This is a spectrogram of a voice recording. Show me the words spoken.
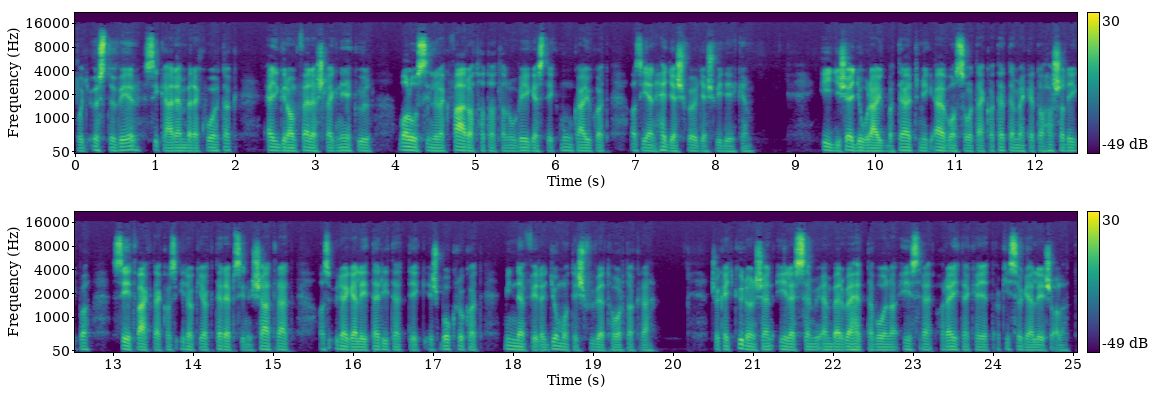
hogy ösztövér, szikár emberek voltak, egy gram felesleg nélkül, valószínűleg fáradhatatlanul végezték munkájukat az ilyen hegyes-völgyes vidéken. Így is egy órájukba telt, míg elvonszolták a tetemeket a hasadékba, szétvágták az irakiak terepszínű sátrát, az üreg elé terítették, és bokrokat, mindenféle gyomot és füvet hordtak rá. Csak egy különösen éles szemű ember vehette volna észre a rejtek helyett a kiszögellés alatt.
